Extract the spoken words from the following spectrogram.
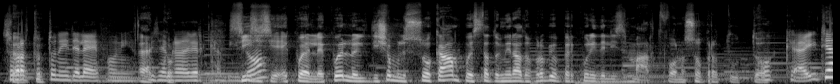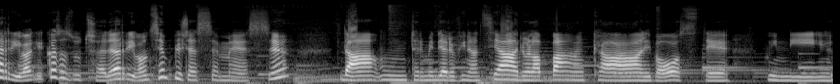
soprattutto certo. nei telefoni, Ecco. mi sembra di aver capito. Sì, sì, sì, è quello, è quello, il- diciamo il suo campo è stato mirato proprio per quelli degli smartphone soprattutto. Ok, ti arriva, che cosa succede? Arriva un semplice sms da un intermediario finanziario, la banca, le poste, quindi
